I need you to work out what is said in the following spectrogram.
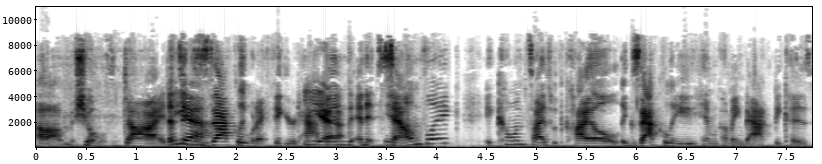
um, she almost died." That's Yeah. exactly what I figured happened, and it sounds like it coincides with Kyle exactly him coming back because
